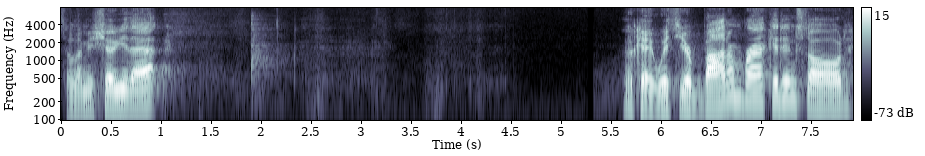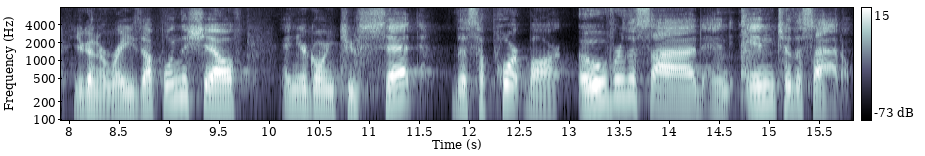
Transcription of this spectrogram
So let me show you that. Okay, with your bottom bracket installed, you're gonna raise up on the shelf and you're going to set the support bar over the side and into the saddle.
